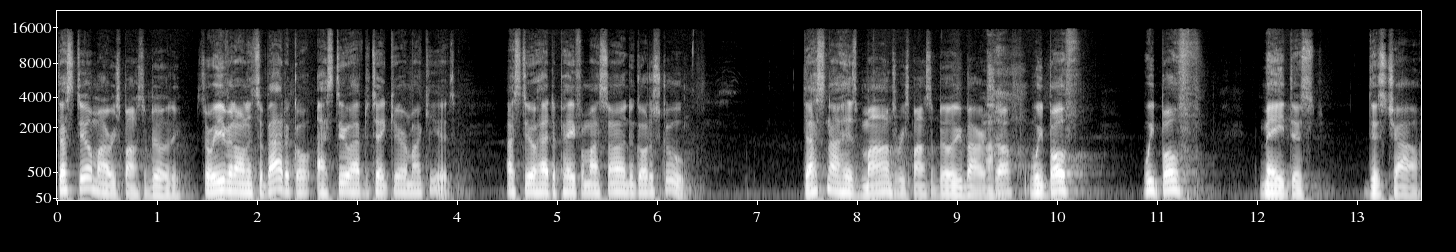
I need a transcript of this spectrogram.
that's still my responsibility. So even on a sabbatical, I still have to take care of my kids. I still had to pay for my son to go to school. That's not his mom's responsibility by herself. Ah. We both we both made this this child.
